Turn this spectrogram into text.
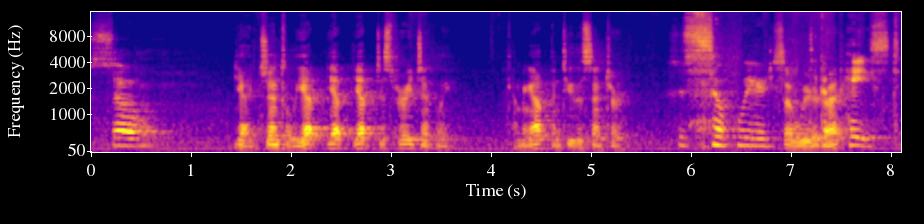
So, Yeah, gently. Yep, yep, yep. Just very gently. Coming up into the center. this is so weird. So weird, it's like right? a paste.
